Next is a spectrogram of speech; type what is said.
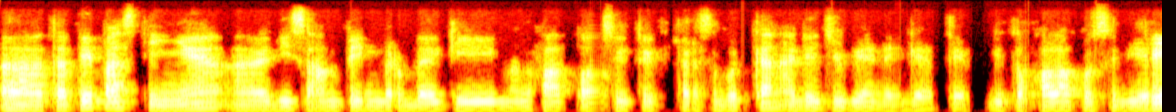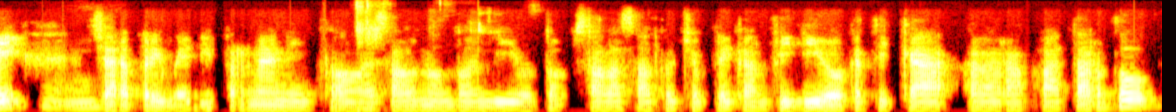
Uh, tapi pastinya uh, di samping berbagai manfaat positif tersebut kan ada juga yang negatif. Gitu. Kalau aku sendiri, hmm. secara pribadi pernah nih kalau nggak salah nonton di YouTube salah satu cuplikan video ketika uh, Rafathar tuh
